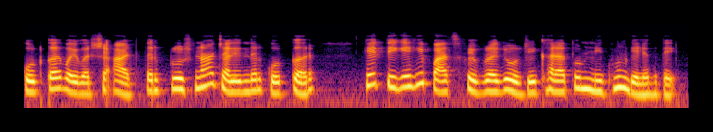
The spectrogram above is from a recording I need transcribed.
कोटकर वय वर्ष आठ तर कृष्णा जालिंदर कोटकर हे तिघेही पाच फेब्रुवारी रोजी घरातून निघून गेले होते.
